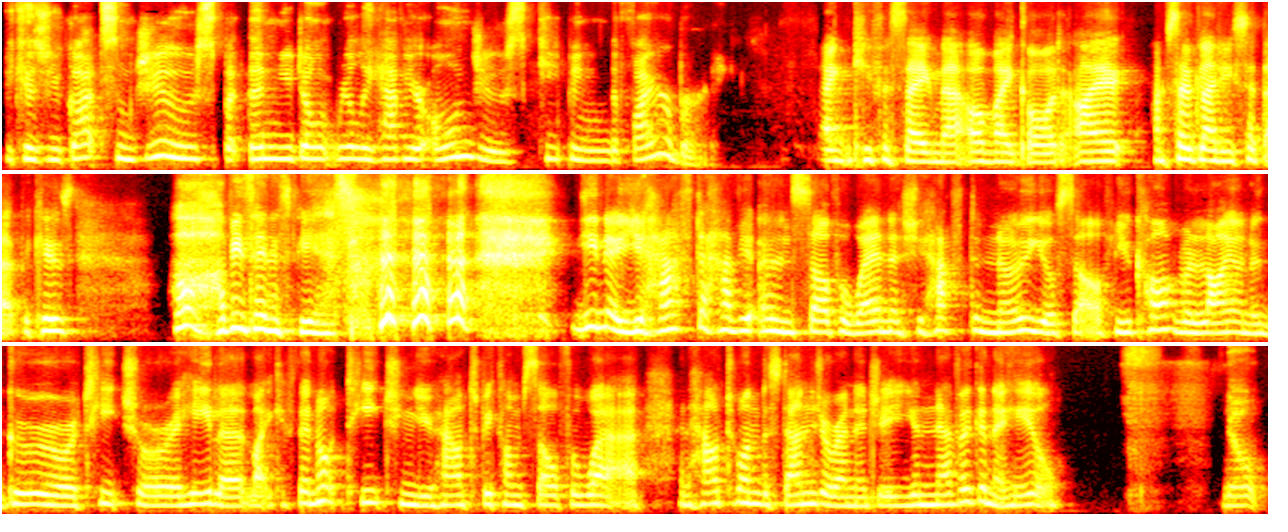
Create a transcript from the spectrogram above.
because you got some juice, but then you don't really have your own juice keeping the fire burning. Thank you for saying that. Oh my God. I, I'm so glad you said that because oh, I've been saying this for years. you know, you have to have your own self awareness. You have to know yourself. You can't rely on a guru or a teacher or a healer. Like, if they're not teaching you how to become self aware and how to understand your energy, you're never going to heal. No.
